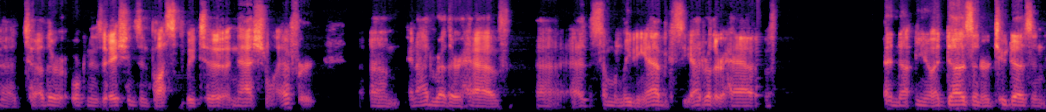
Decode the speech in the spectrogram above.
uh, to other organizations and possibly to a national effort. Um, and I'd rather have, uh, as someone leading advocacy, I'd rather have a you know a dozen or two dozen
